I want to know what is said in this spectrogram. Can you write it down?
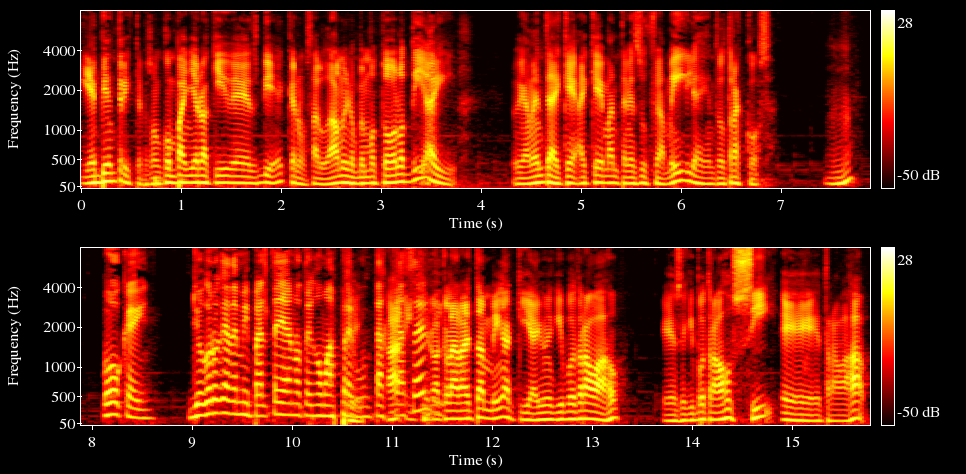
y es bien triste. Pues son compañeros aquí de SBS que nos saludamos y nos vemos todos los días. Y obviamente hay que, hay que mantener sus familias y entre otras cosas. Ok. Yo creo que de mi parte ya no tengo más preguntas Sí. Ah, que y hacer. quiero aclarar también, aquí hay un equipo de trabajo, ese equipo de trabajo sí eh, trabaja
